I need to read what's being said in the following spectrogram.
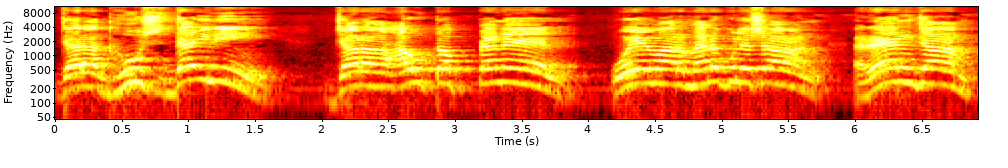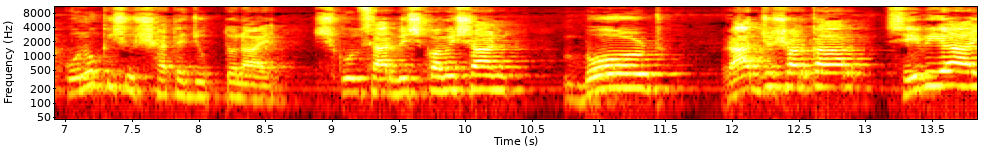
যারা ঘুষ দেয়নি, যারা আউট অফ প্যানেল ওয়েমার ম্যানিপুলেশন র্যাংজাম কোনো কিছুর সাথে যুক্ত নয়। স্কুল সার্ভিস কমিশন, বোর্ড, রাজ্য সরকার, CBI,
